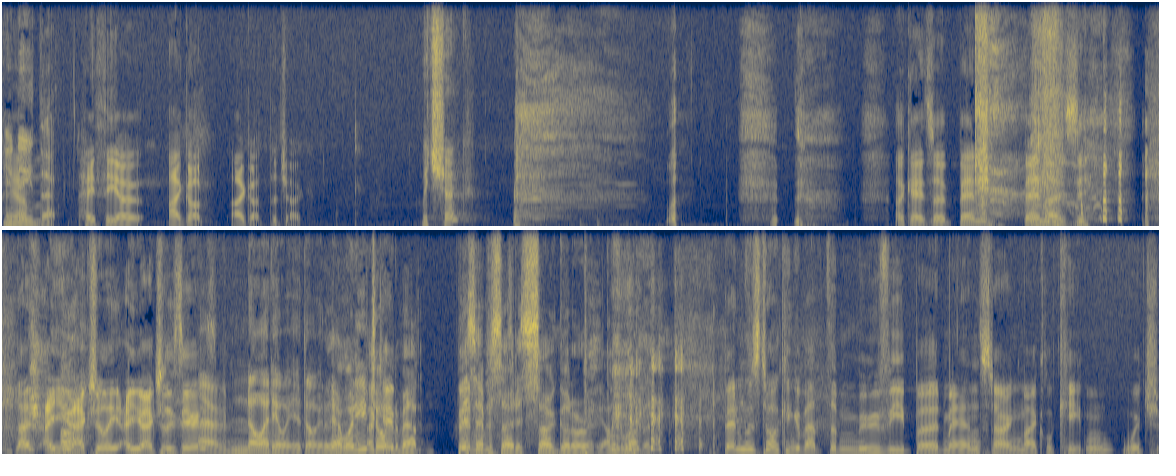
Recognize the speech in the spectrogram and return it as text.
You Hey, need um, that. Hey Theo, I got I got the joke. Which joke? Okay, so Ben Ben I see are, are you Oh. actually are you actually serious? I have no idea what you're talking about. Yeah, what are you Okay, talking about? This Ben was- episode is so good already. I love it. Ben was talking about the movie Birdman starring Michael Keaton, which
